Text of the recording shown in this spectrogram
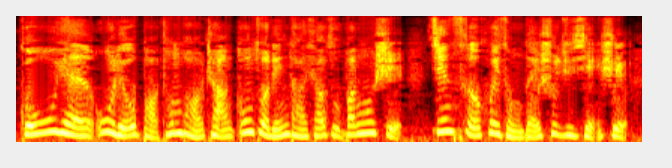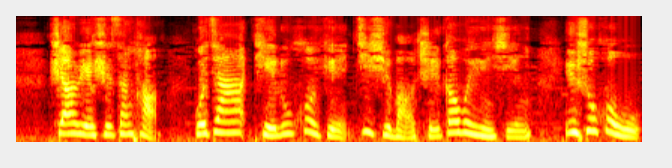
国务院物流保通保障工作领导小组办公室监测汇总的数据显示，十二月十三号。国家铁路货运继续保持高位运行，运输货物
